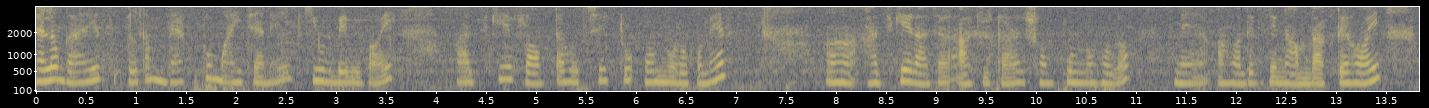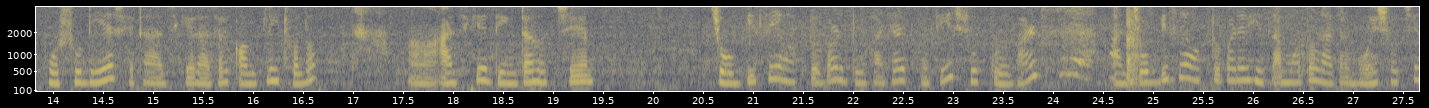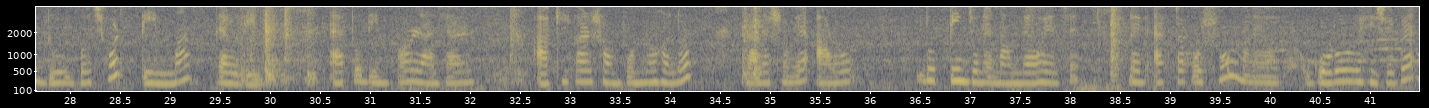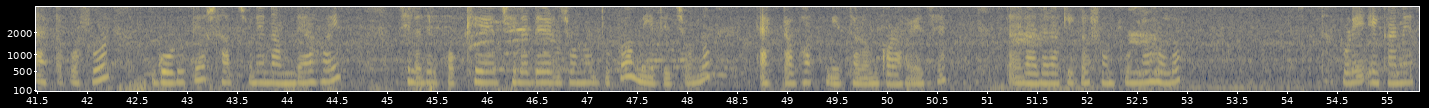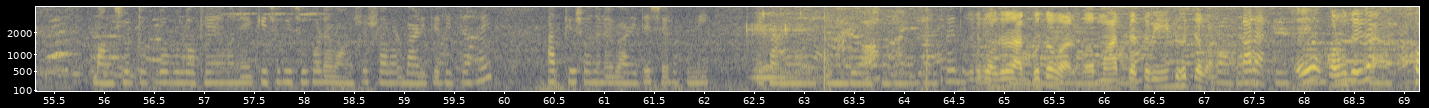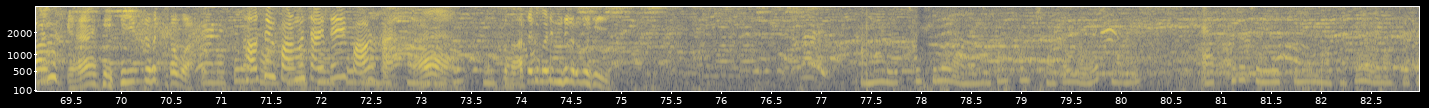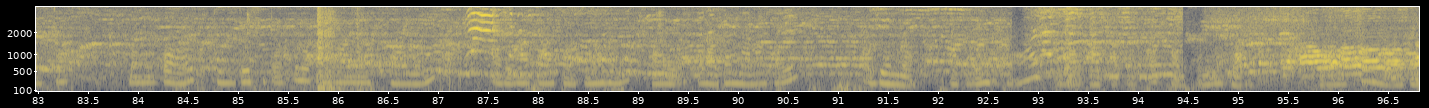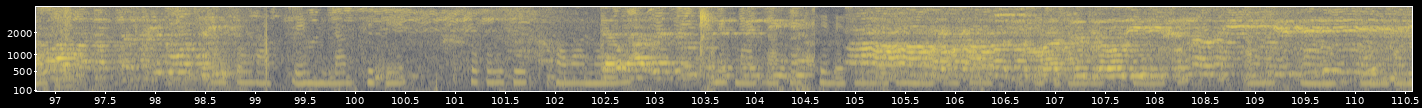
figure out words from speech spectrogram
Hello guys welcome back to my channel cute baby boy আজকে ব্লগটা হচ্ছে একটু অন্য রকমের। আজকে রাজার আকিকার সম্পূর্ণ হলো। মানে আমাদের যে নাম রাখতে হয় পশু দিয়ে, সেটা আজকে রাজার কমপ্লিট হলো। আজকে দিনটা হচ্ছে চব্বিশে অক্টোবর দু হাজার পঁচিশ শুক্রবার। আর চব্বিশে অক্টোবরের হিসাব মতো রাজার বয়স হচ্ছে দু বছর তিন মাস তেরো দিন। এত দিন পর রাজার আকিকার সম্পূর্ণ হলো। রাজার সঙ্গে আরও দু তিনজনের নাম দেওয়া হয়েছে। মানে একটা পশু মানে গরুর হিসেবে একটা পশুর গরুতে সাতজনের নাম দেওয়া হয়। ছেলেদের পক্ষে, ছেলেদের জন্য দুটো, মেয়েদের জন্য। একটা ভাগ নির্ধারণ করা হয়েছে। তাই রাজার আকিকার সম্পূর্ণ হলো। তারপরে এখানে মাংস টুকরোগুলোকে মানে কিছু কিছু করে মাংস সবার বাড়িতে দিতে হয়। আত্মীয় স্বজনের বাড়িতে সেরকমই এখানে দিয়ে আসা হলো তারপরে দুপুরে ঈদ হচ্ছে কর্মচারীরা? হ্যাঁ ঈদ হচ্ছে আবার। তোমরা পুরো সবসময় কর্মচারীদেরই পাওয়ার হয়। আমার ইচ্ছে ছিল রাধা যখন খুব ছোটো বয়স মানে এক থেকে চল্লিশ দিনের মাথাতে ওর একটা মানে পর কিন্তু সেটা কোনো কারণে হয়নি। এতদিন পর সম্পূর্ণ হলো, আর রাজার নানা ভাইয়ের জন্য। এতদিন পর তারপর রাত্রে মিলাদ থেকে সকলকে খাওয়ানো অনেক মাদ্রাসা ছেলে মাদ্রাসা ছেলে আমাদের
